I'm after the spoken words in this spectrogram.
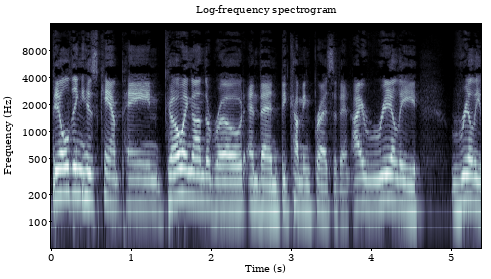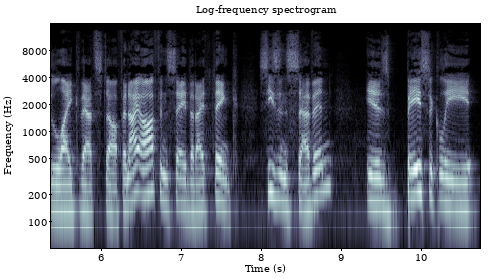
building his campaign, going on the road, and then becoming president. I really, really like that stuff. And I often say that I think season seven is basically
